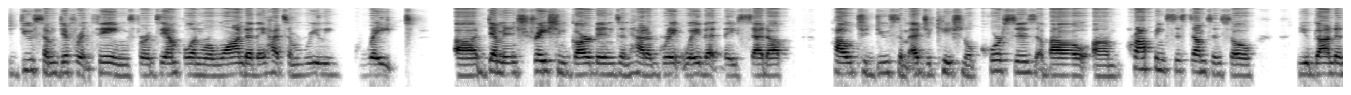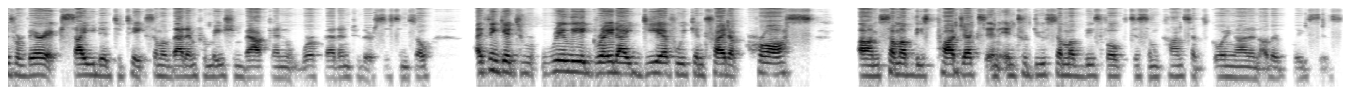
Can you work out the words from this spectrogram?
to do some different things. For example, in Rwanda, they had some really great uh, demonstration gardens and had a great way that they set up how to do some educational courses about um, cropping systems. And so the Ugandans were very excited to take some of that information back and work that into their system. So I think it's really a great idea if we can try to cross um, some of these projects and introduce some of these folks to some concepts going on in other places.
